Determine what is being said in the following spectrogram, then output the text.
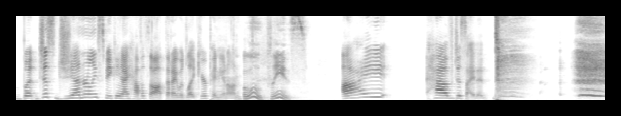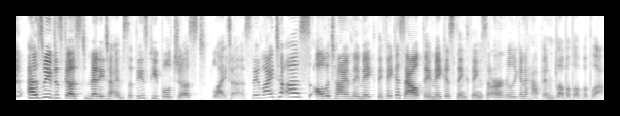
but just generally speaking, I have a thought that I would like your opinion on. Ooh, please. I have decided, as we've discussed many times, that these people just lie to us. They lie to us all the time. They make they fake us out. They make us think things that aren't really going to happen. Blah blah blah blah blah.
